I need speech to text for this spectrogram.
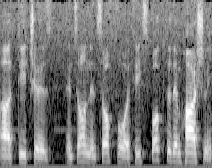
uh, teachers, and so on and so forth. He spoke to them harshly.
